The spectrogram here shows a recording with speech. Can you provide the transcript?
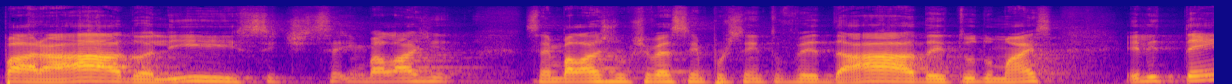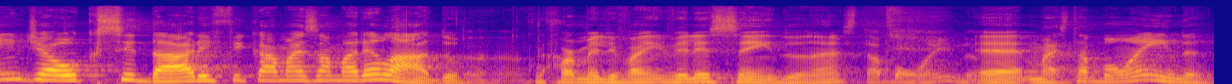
parado ali, se, se a embalagem, se a embalagem não tiver 100% vedada e tudo mais, ele tende a oxidar e ficar mais amarelado, conforme ele vai envelhecendo, né? Tá bom ainda? É, mas tá bom ainda.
